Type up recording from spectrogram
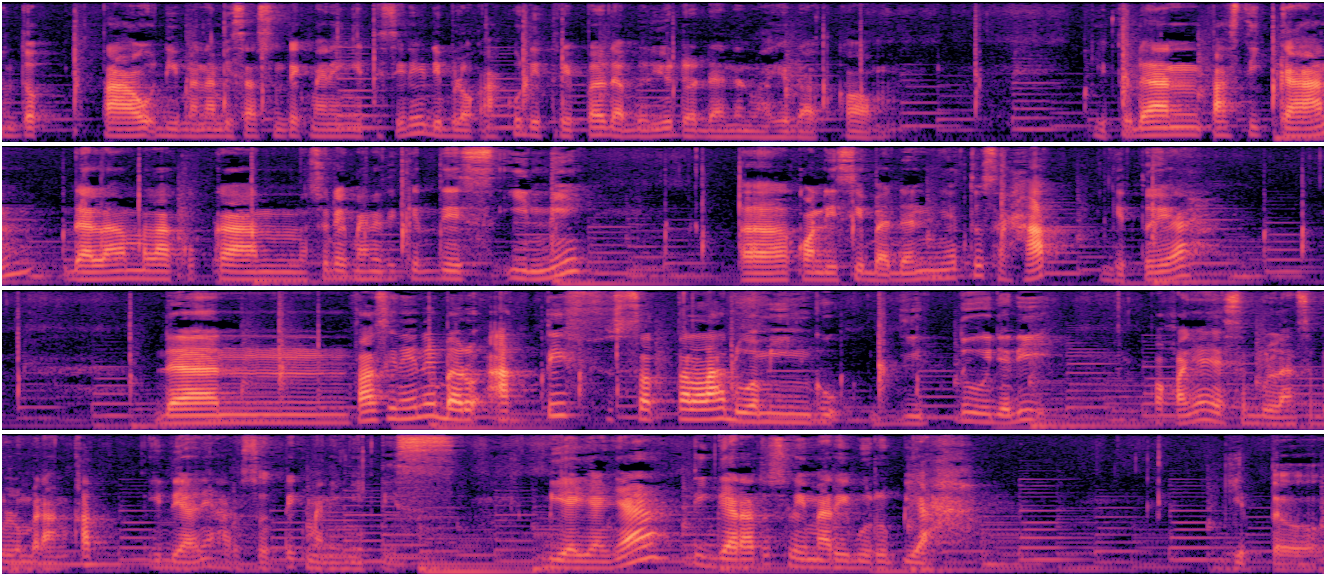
untuk tahu di mana bisa suntik meningitis ini di blog aku di www.dandanwahyu.com. Gitu dan pastikan dalam melakukan suntik meningitis ini uh, kondisi badannya tuh sehat gitu ya. Dan vaksin ini baru aktif setelah dua minggu gitu. Jadi pokoknya ya sebulan sebelum berangkat idealnya harus suntik meningitis. Biayanya Rp305.000 gitu.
